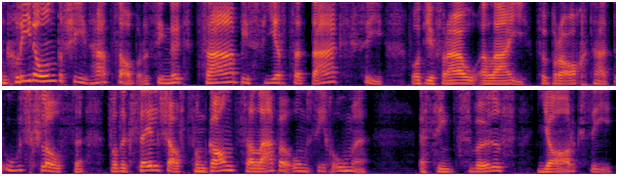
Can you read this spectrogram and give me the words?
Ein kleiner Unterschied hat es aber. Es sind nicht 10 bis 14 Tage gewesen, wo die Frau allein verbracht hat, ausgeschlossen von der Gesellschaft, vom ganzen Leben um sich herum. Es sind zwölf Jahre gewesen.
